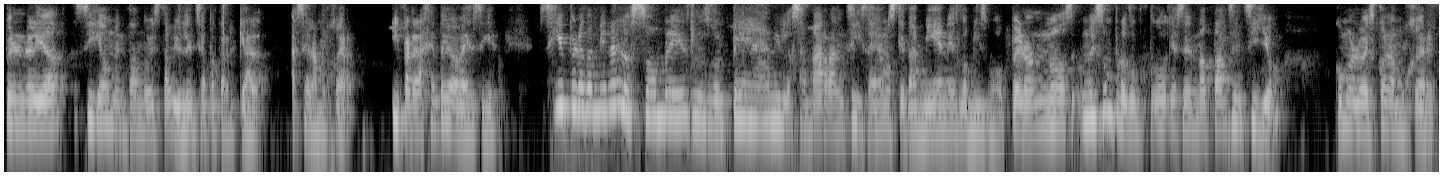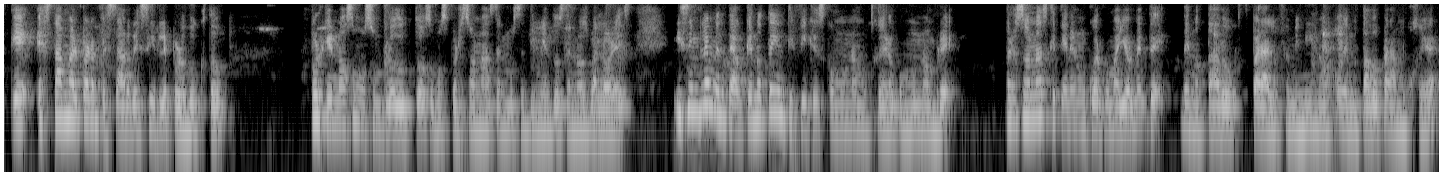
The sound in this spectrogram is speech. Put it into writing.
pero en realidad sigue aumentando esta violencia patriarcal hacia la mujer. Y para la gente que va a decir, sí, pero también a los hombres los golpean y los amarran, sí, sabemos que también es lo mismo, pero no, no es un producto que sea no tan sencillo como lo es con la mujer, que está mal para empezar decirle producto, porque no somos un producto, somos personas, tenemos sentimientos, tenemos valores, y simplemente, aunque no te identifiques como una mujer o como un hombre, personas que tienen un cuerpo mayormente denotado para lo femenino o denotado para mujer,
